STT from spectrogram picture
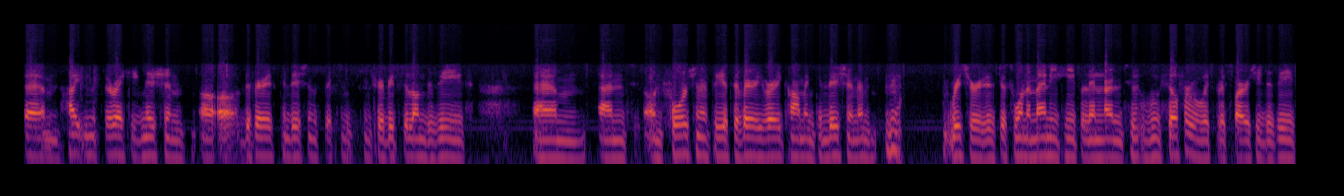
um, heightens the recognition of, of the various conditions that can contribute to lung disease. Um, and unfortunately, it's a very, very common condition. And Richard is just one of many people in Ireland who, who suffer with respiratory disease.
